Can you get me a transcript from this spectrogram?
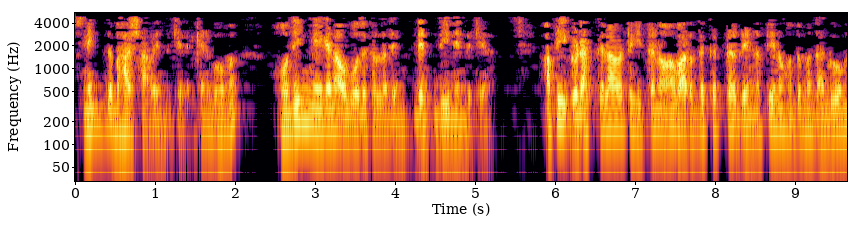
ස්නිග්ධ භාෂාවෙන්ද කියලා. ඒ කියන්නේ බොහොම හොඳින් මේ ගැන අවබෝධ කරලා දීනෙන්ද කියලා. අපි ගොඩක් වෙලාවට හිතනවා වරදකට දෙන්න තියෙන හොඳම දඬුවම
